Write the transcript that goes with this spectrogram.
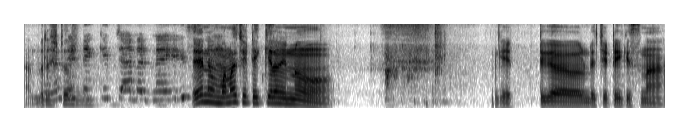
అదృష్టం. ఏ నువ్వు మన చెట్టు ఎక్కిలా నిన్ను. గట్టిగా ఉండే చెట్టు ఎక్కిస్తున్నా.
